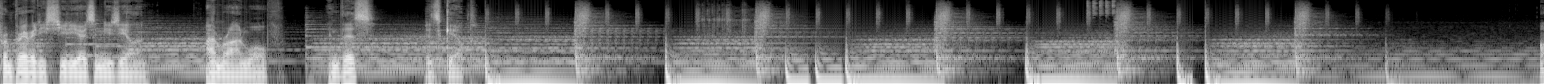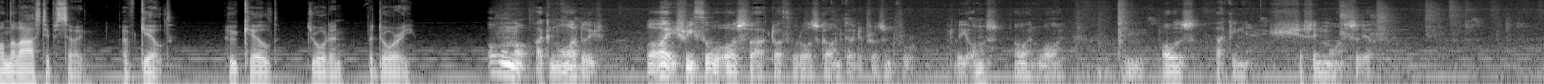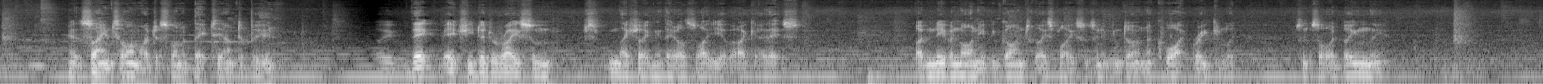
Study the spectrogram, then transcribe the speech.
From Brevity Studios in New Zealand, I'm Ryan Wolf, and this is Guilt. On the last episode of Guilt, who killed Jordan Voudoris? Oh, I will not fucking lie, dude. Like, I actually thought I was fucked. I thought I was going to go to prison for it. To be honest, I won't lie. I was fucking shitting myself. At the same time, I just wanted that town to burn. So that actually did erase some. When they showed me that, I was like, yeah, but okay, that's. I'd never known he'd been going to those places and he'd been doing it quite regularly since I'd been there.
